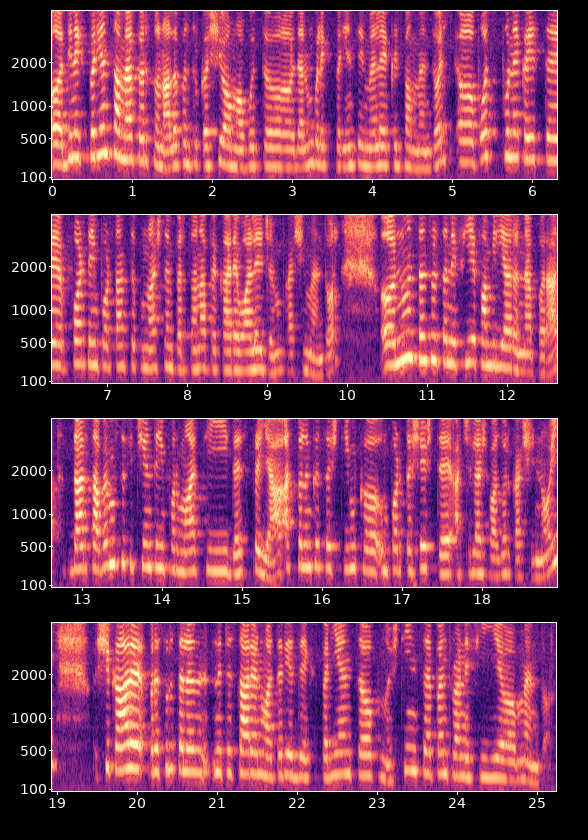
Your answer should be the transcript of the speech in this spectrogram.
Uh, din experiența mea personală, pentru că și eu am avut uh, de-a lungul experienței mele câțiva mentori, uh, pot spune că este foarte important să cunoaștem persoana pe care o alegem ca și mentor. Nu în sensul să ne fie familiară neapărat, dar să avem suficiente informații despre ea, astfel încât să știm că împărtășește aceleași valori ca și noi și că are resursele necesare în materie de experiență, cunoștințe pentru a ne fi mentor.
